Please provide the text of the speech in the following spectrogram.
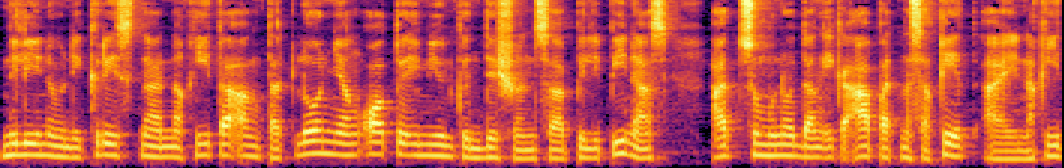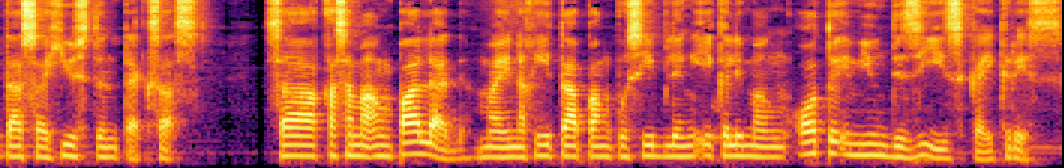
Nilinaw ni Chris na nakita ang tatlo niyang autoimmune condition sa Pilipinas at sumunod ang ikaapat na sakit ay nakita sa Houston, Texas. Sa kasamaang palad, may nakita pang posibleng ikalimang autoimmune disease kay Chris.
